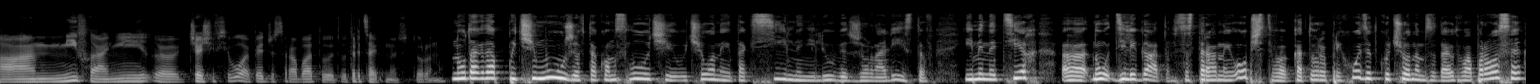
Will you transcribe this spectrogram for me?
А мифы, они э, чаще всего, опять же, срабатывают в отрицательную сторону. Ну тогда почему же в таком случае ученые так сильно не любят журналистов? Именно тех, э, ну, делегатов со стороны общества, которые приходят к ученым, задают вопросы.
